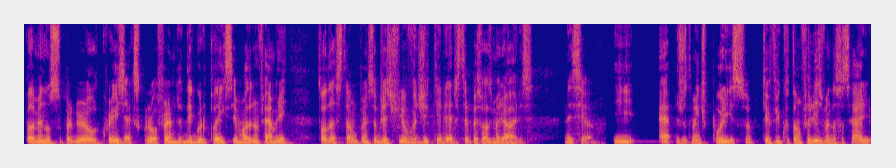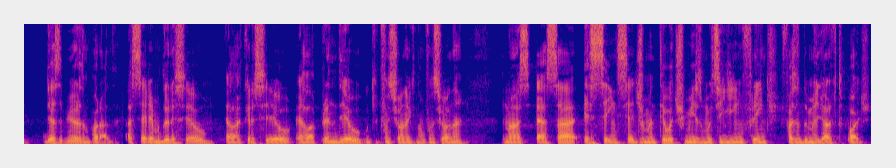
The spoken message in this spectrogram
Pelo menos Supergirl, Crazy Ex-Girlfriend, The Good Place e Modern Family, todas estão com esse objetivo de querer ser pessoas melhores nesse ano. E é justamente por isso que eu fico tão feliz vendo essa série, desde a primeira temporada. A série amadureceu, ela cresceu, ela aprendeu o que funciona e o que não funciona, mas essa essência de manter o otimismo e seguir em frente, fazendo o melhor que tu pode,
